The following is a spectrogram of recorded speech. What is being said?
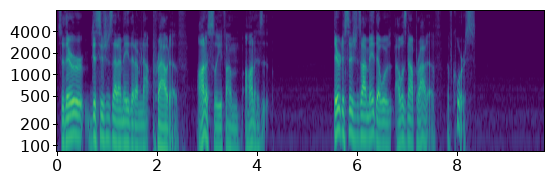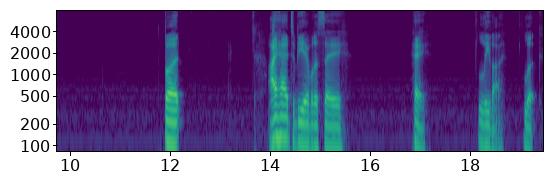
So there were decisions that I made that I'm not proud of. Honestly, if I'm honest, there are decisions I made that was I was not proud of, of course. But I had to be able to say, hey, Levi, look,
